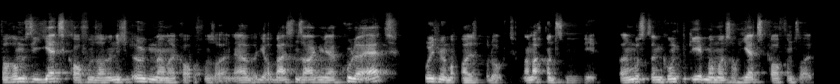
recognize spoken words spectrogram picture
warum sie jetzt kaufen sollen und nicht irgendwann mal kaufen sollen. Ja, die meisten sagen ja, cooler Ad, hole ich mir mal das Produkt. Dann macht man es nie. Dann muss es einen Grund geben, warum man es auch jetzt kaufen soll.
